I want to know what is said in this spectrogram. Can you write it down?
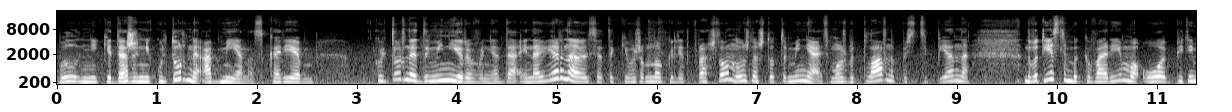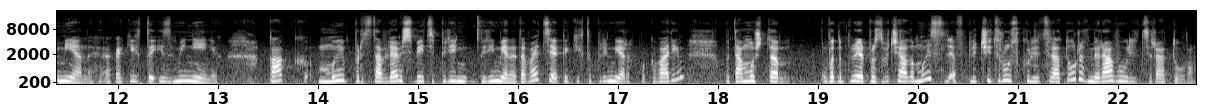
был некий даже не культурный обмен, обмена, скорее культурное доминирование, да. И, наверное, все-таки уже много лет прошло, нужно что-то менять. Может быть, плавно, постепенно. Но вот если мы говорим о переменах, о каких-то изменениях, как мы представляем себе эти перемены? Давайте о каких-то примерах поговорим, потому что вот, например, прозвучала мысль включить русскую литературу в мировую литературу.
